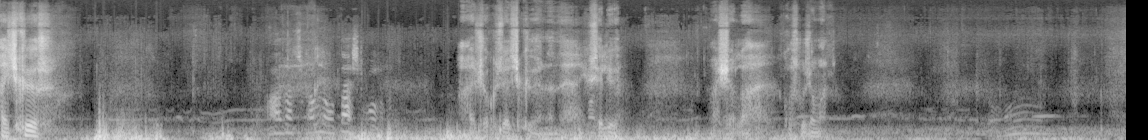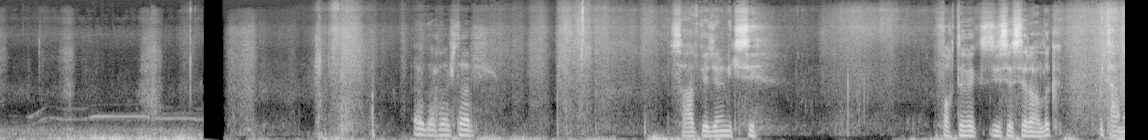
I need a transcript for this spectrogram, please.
Ay çıkıyor. Ağza çıkalım da o taş gibi olur. Ay çok güzel çıkıyor önünde. Yükseliyor. Maşallah. Koskocaman. Evet arkadaşlar. Saat gecenin ikisi. Ufak tefek zil sesleri aldık. Bir tane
